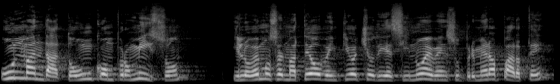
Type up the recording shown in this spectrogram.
Un mandato, un compromiso, y lo vemos en Mateo 28, 19 en su primera parte,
